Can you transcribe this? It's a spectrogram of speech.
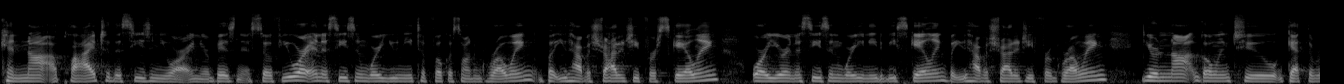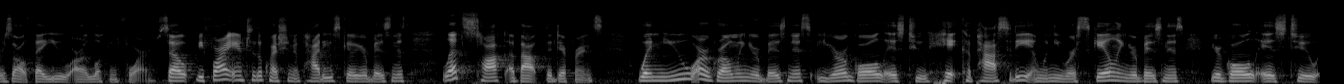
cannot apply to the season you are in your business. So if you are in a season where you need to focus on growing, but you have a strategy for scaling, or you're in a season where you need to be scaling, but you have a strategy for growing, you're not going to get the result that you are looking for. So before I answer the question of how do you scale your business, let's talk about the difference. When you are growing your business, your goal is to hit capacity. And when you are scaling your business, your goal is to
